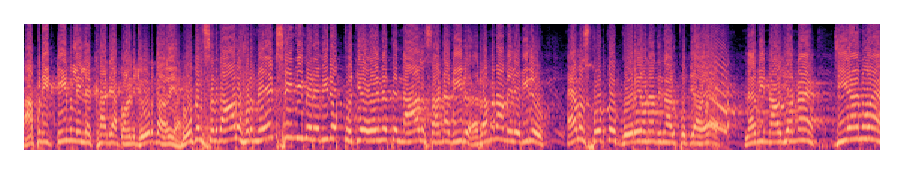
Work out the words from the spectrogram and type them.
ਆਪਣੀ ਟੀਮ ਲਈ ਲੱਖਾਂ ਜਿਹਾ ਪੁਆਇੰਟ ਜੋੜਦਾ ਹੋਇਆ। ਉਧਰ ਸਰਦਾਰ ਹਰਨੇਕ ਸਿੰਘ ਜੀ ਮੇਰੇ ਵੀਰੋ ਪੁੱਜੇ ਹੋਏ ਨੇ ਤੇ ਨਾਲ ਸਾਡਾ ਵੀਰ ਰਮਨਾ ਮੇਰੇ ਵੀਰੋ ਐਮ ਸਪੋਰਟ ਤੋਂ ਗੋਰੇ ਉਹਨਾਂ ਦੇ ਨਾਲ ਪੁੱਜਿਆ ਹੋਇਆ। ਲੈ ਵੀ ਨੌਜਵਾਨਾਂ ਹੈ, ਜੀਆਂ ਨੂੰ ਹੈ।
